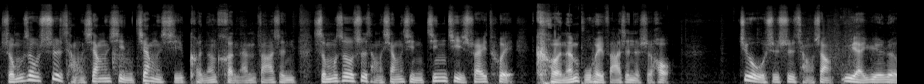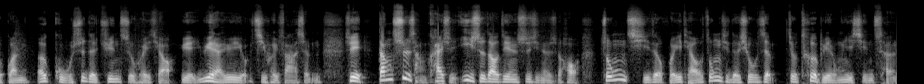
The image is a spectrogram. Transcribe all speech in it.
什么时候市场相信降息可能很难发生，什么时候市场相信经济衰退可能不会发生的时候。就是市场上越来越乐观，而股市的均值回调也越来越有机会发生。所以，当市场开始意识到这件事情的时候，中期的回调、中期的修正就特别容易形成。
